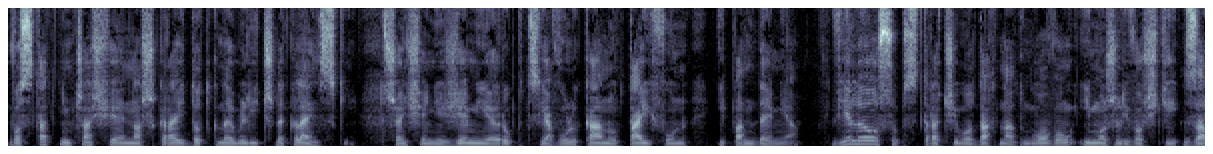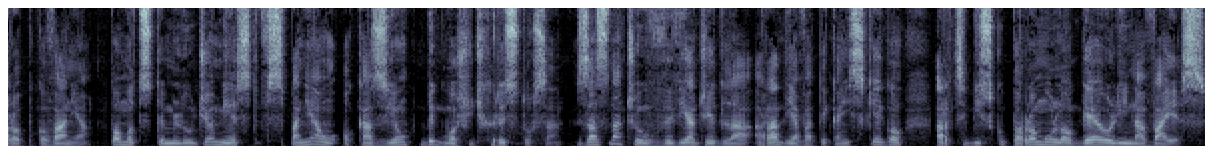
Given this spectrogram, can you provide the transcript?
W ostatnim czasie nasz kraj dotknęły liczne klęski. trzęsienie ziemi, erupcja wulkanu, tajfun i pandemia. Wiele osób straciło dach nad głową i możliwości zarobkowania. Pomoc tym ludziom jest wspaniałą okazją, by głosić Chrystusa. Zaznaczył w wywiadzie dla Radia Watykańskiego arcybiskup Romulo Geolina Valles.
